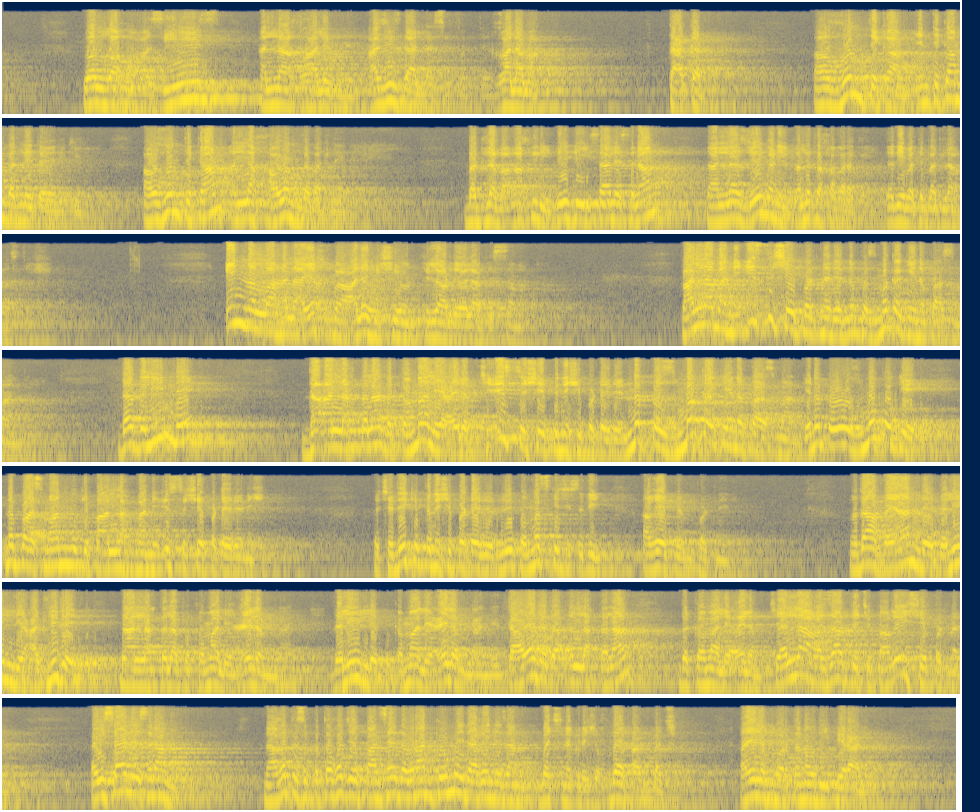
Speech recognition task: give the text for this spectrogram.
والله عزیز الله غالب دی عزیز د الله صفت دی غلبا طاقت او ظلم انتقام انتقام بدلی ته لري او ظلم انتقام الله خوند بدلی بدله به اخلي دې دې عیسی علی السلام د الله زوی غني غلطه خبره کوي د دې به بدله واستي شي ان الله لا يخفى عليه شيء في الارض ولا في السماء الله باندې هیڅ شی پټ نه دی نه پس مکه کې نه پاسمان دا دلیل دی دا الله تعالی د کمال علم چې هیڅ شی په نشي پټې دی نه پس مکه کې نه پاسمان کې نه په اوس مکو کې نه پاسمان مو کې په الله باندې هیڅ شی پټې دی نشي نو چې دې کې ته نشي پټې دې په مس کې چې سدي هغه په پټ نه دي نو دا بیان دی دلیل دی عقلی دی دا الله تعالی په کمال علم باندې دلیل دی په کمال علم باندې داوا ده دا الله تعالی د کمال علم چې الله عذاب دې چې پاغه شي پټ نه دی عیسی علی السلام ناغه ته په توګه چې 500 دوران کې امید هغه نظام بچ نکړي شو خدای پاک بچ علم ورته نو دی پیرانه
